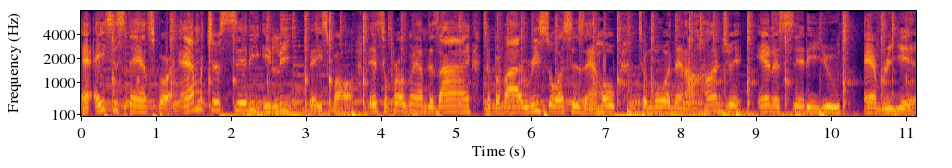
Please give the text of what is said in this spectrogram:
and ACES stands for Amateur City Elite Baseball. It's a program designed to provide resources resources and hope to more than 100 inner city youth every year.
